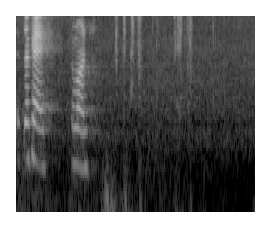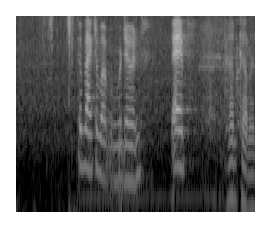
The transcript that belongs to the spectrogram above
It's okay. Come on. Go back to what we were doing. Babe. I'm coming.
